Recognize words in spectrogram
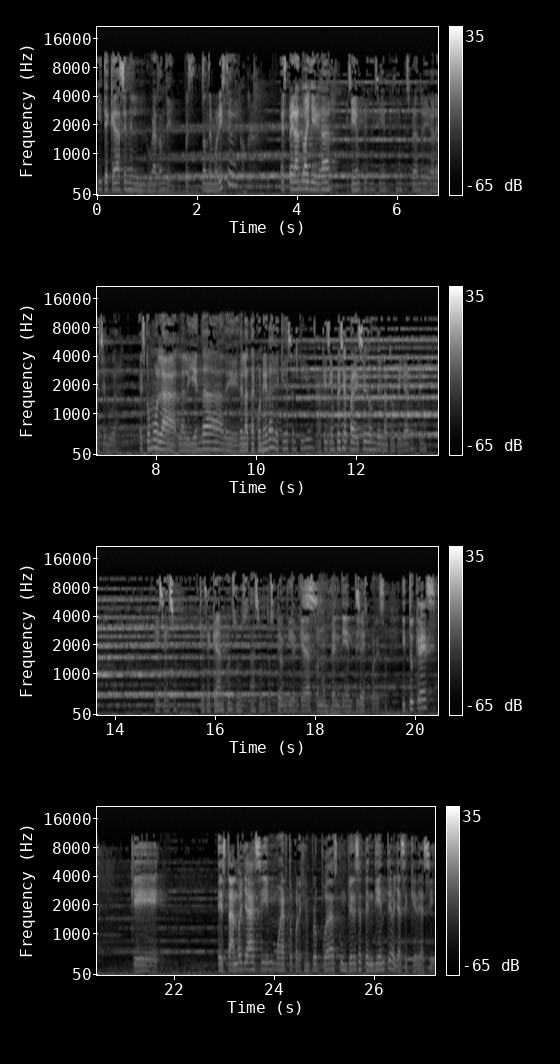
y te quedas en el lugar donde pues donde moriste, güey. Esperando a llegar, siempre, siempre, siempre esperando a llegar a ese lugar. Es como la, la leyenda de, de la taconera de aquí de Saltillo, Ajá. que siempre se aparece donde la atropellaron, creo. Es eso, que se quedan con sus asuntos Te pendientes. quedas con un pendiente y es por eso. ¿Y tú crees que estando ya así muerto, por ejemplo, puedas cumplir ese pendiente o ya se quede así?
